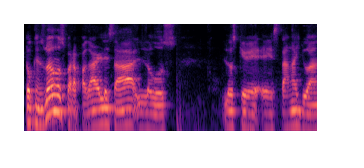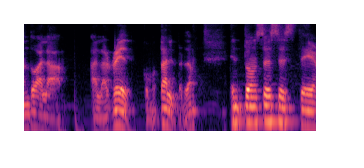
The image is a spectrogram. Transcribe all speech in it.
tokens nuevos para pagarles a los, los que están ayudando a la, a la red como tal, ¿verdad? Entonces, este,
